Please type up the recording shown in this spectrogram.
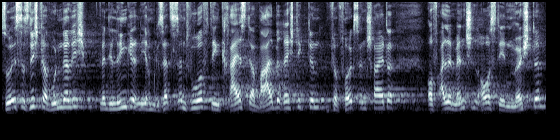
So ist es nicht verwunderlich, wenn die Linke in ihrem Gesetzentwurf den Kreis der Wahlberechtigten für Volksentscheide auf alle Menschen ausdehnen möchte,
